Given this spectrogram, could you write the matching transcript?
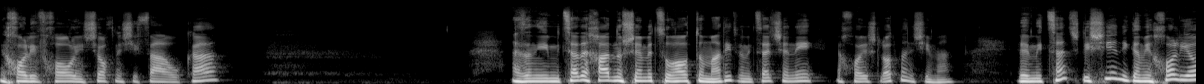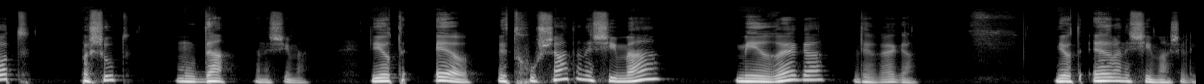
יכול לבחור לנשוף נשיפה ארוכה. אז אני מצד אחד נושם בצורה אוטומטית, ומצד שני יכול לשלוט בנשימה. ומצד שלישי אני גם יכול להיות פשוט מודע לנשימה. להיות ער לתחושת הנשימה מרגע לרגע. להיות ער לנשימה שלי.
